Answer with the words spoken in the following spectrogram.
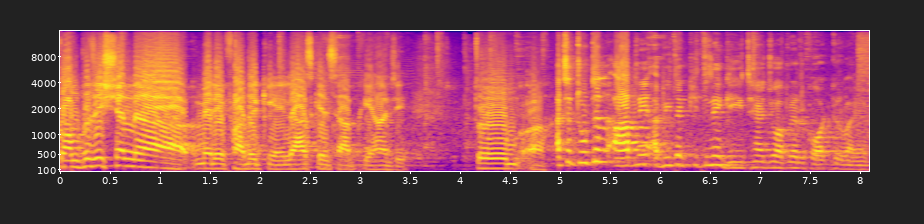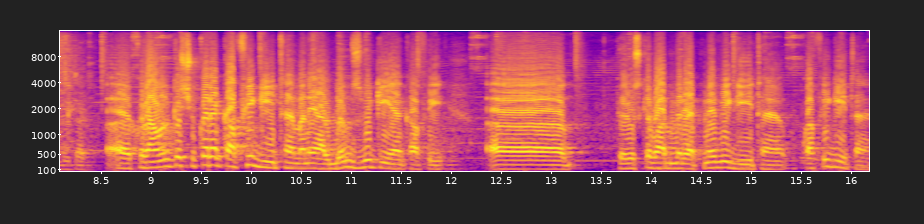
कॉम्पोजिशन मेरे फादर की है इलाज के साहब की हाँ जी। तो अच्छा टोटल आपने अभी तक कितने गीत हैं जो आपने रिकॉर्ड करवाए हैं अभी तक? खुदावन का शुक्र है काफ़ी गीत हैं। मैंने एल्बम्स भी किए हैं काफ़ी। फिर उसके बाद मेरे अपने भी गीत हैं काफ़ी गीत हैं।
